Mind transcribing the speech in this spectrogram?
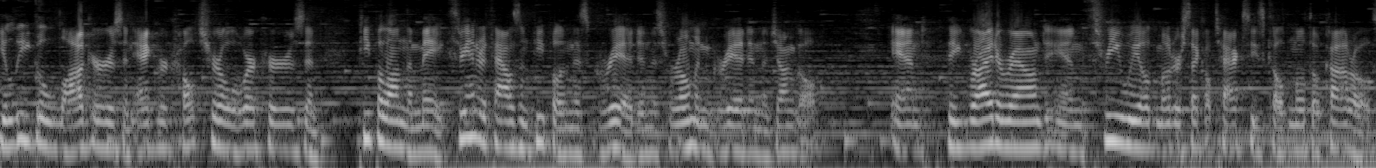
illegal loggers and agricultural workers and people on the make 300,000 people in this grid, in this Roman grid in the jungle. And they ride around in three wheeled motorcycle taxis called motocarros.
